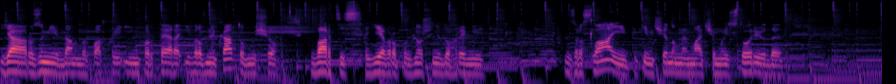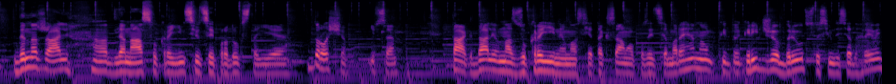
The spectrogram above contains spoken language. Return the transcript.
я розумію в даному випадку і імпортера, і виробника, тому що вартість євро по відношенню до гривні зросла, і таким чином ми бачимо історію, де де, на жаль, е, для нас, українців, цей продукт стає дорожче і все. Так, далі в нас з України у нас є так само позиція Марено, під Гріджо, Брют 170 гривень.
